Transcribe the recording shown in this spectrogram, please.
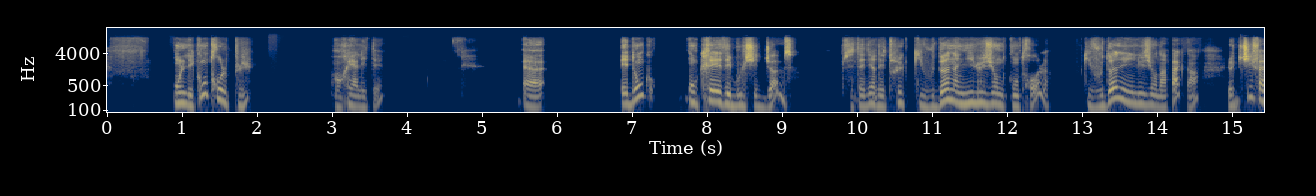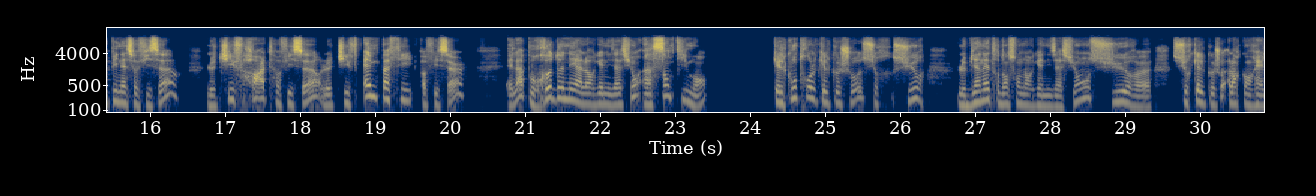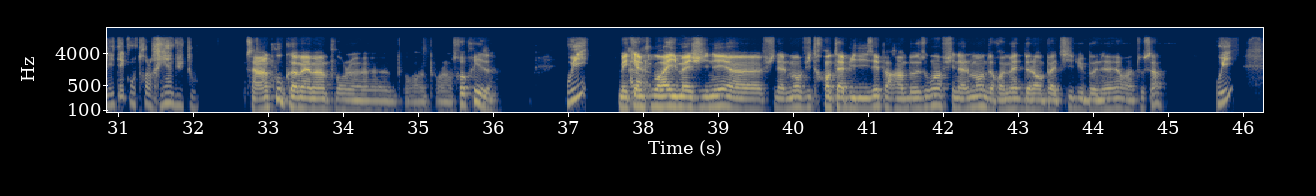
On ne les contrôle plus, en réalité. Euh, et donc, on crée des bullshit jobs, c'est-à-dire des trucs qui vous donnent une illusion de contrôle, qui vous donnent une illusion d'impact. Hein. Le Chief Happiness Officer, le Chief Heart Officer, le Chief Empathy Officer est là pour redonner à l'organisation un sentiment qu'elle contrôle quelque chose sur, sur le bien-être dans son organisation, sur, euh, sur quelque chose, alors qu'en réalité, elle contrôle rien du tout. Ça a un coût quand même hein, pour l'entreprise. Le, pour, oui, mais qu'elle pourrait imaginer euh, finalement vite rentabiliser par un besoin finalement de remettre de l'empathie, du bonheur, hein, tout ça? Oui,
